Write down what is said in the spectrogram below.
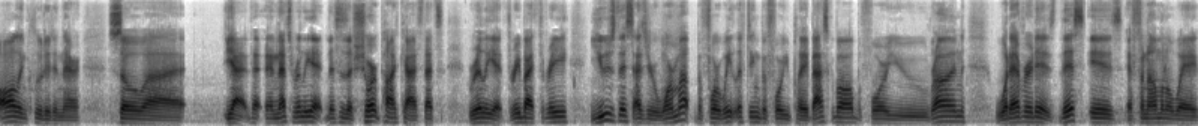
all included in there. So, uh, yeah, that, and that's really it. This is a short podcast. That's really it. Three by three. Use this as your warm up before weightlifting, before you play basketball, before you run, whatever it is. This is a phenomenal way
